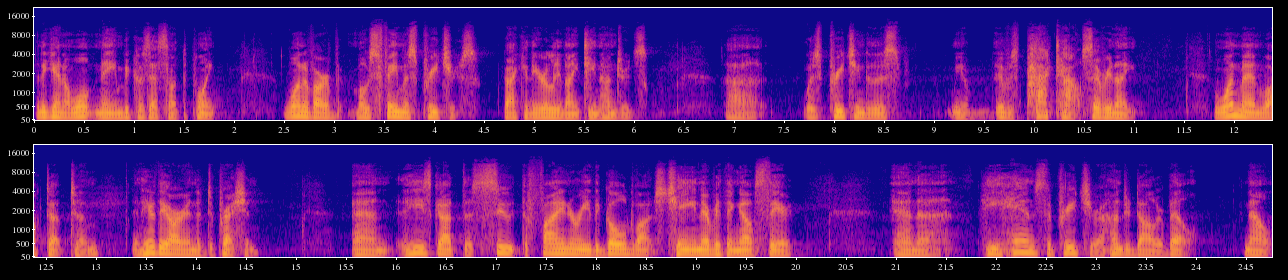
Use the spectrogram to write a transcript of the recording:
And again, I won't name because that's not the point. One of our most famous preachers back in the early 1900s uh, was preaching to this, you know, it was packed house every night. One man walked up to him, and here they are in the Depression. And he's got the suit, the finery, the gold watch chain, everything else there. And uh, he hands the preacher a $100 bill. Now,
